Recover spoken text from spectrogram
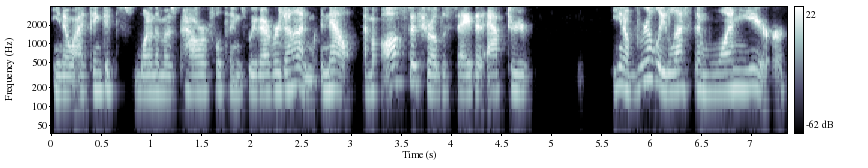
you know, I think it's one of the most powerful things we've ever done. Now, I'm also thrilled to say that after, you know, really less than one year,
